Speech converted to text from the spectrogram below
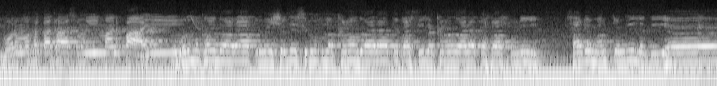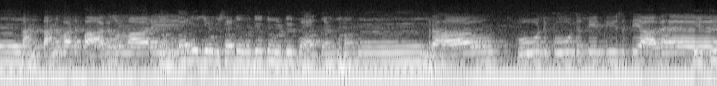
ਗੁਰਮੁਖ ਕਥਾ ਸੁਣੀ ਮਨ ਭਾਈ। ਗੁਰਮੁਖਾਂ ਦੁਆਰਾ ਪਰਮੇਸ਼ਰ ਦੇ ਸਰੂਪ ਲੱਖਣਾਂ ਦੁਆਰਾ ਤਟਸਥੀ ਲੱਖਣਾਂ ਦੁਆਰਾ ਕਥਾ ਸੁਣੀ। ਸਾਡੇ ਮਨ ਚੰਗੀ ਲੱਗੀ ਹੈ। ਧੰਨ ਧੰਨ ਵੱਡ ਭਾਗ ਹਮਾਰੇ ਧੰਦਾ ਦੇ ਯੋਗ ਸਾਡੇ ਵੱਡੇ ਤੋਂ ਵੱਡੇ ਭਾਗ ਕਰਮ ਹਨ। ਰਹਾਉ। ਕੂਟ ਕੂਟ ਤੇਤੀ ਸਤਿਆਵ 33 ਹੈ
